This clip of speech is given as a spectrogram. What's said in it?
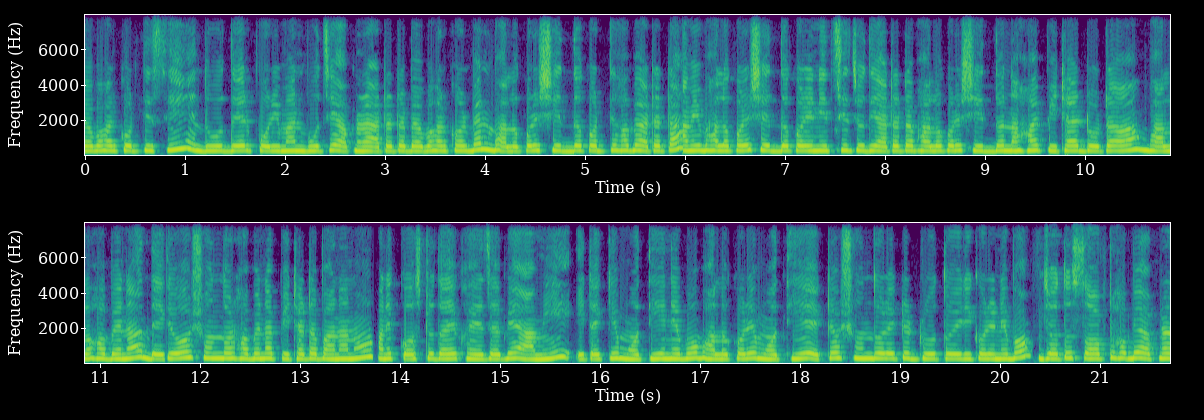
ব্যবহার করতেছি। দুধের পরিমাণ বুঝে আপনারা আটাটা ব্যবহার করবেন। ভালো করে সিদ্ধ করতে হবে আটাটা। আমি ভালো করে সিদ্ধ করে নিচ্ছি। যদি আটাটা ভালো করে সিদ্ধ না হয়, পিঠার ডোটা ভালো হবে না, দেখতেও সুন্দর হবে না। পিঠাটা বানানো অনেক কষ্টদায়ক হয়ে যাবে। আমি এটাকে মতিয়ে নেব, ভালো করে মতিয়ে একটা সুন্দর একটা ড্রো তৈরি করে নেব। যত সফট হবে আপনার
